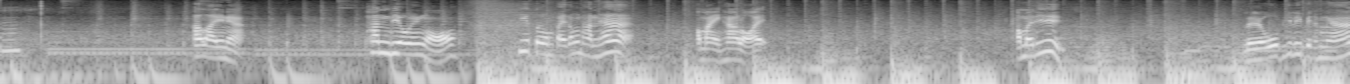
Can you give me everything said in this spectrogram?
อืมอะไรเนี่ย พันเดียวเองเหรอ พี่เติมไปต้องพันห้า เอามาอีกห้าร้อย เอามาดิ เร็วพี่รีบไปทำงาน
